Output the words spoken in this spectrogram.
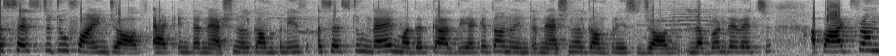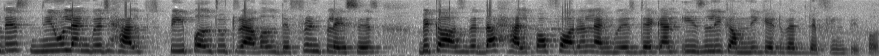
assist to find jobs at international ਕੰਪਨੀਆਂ ਅਸਿਸਟ ਹੁੰਦਾ ਹੈ ਮਦਦ ਕਰਦੀ ਹੈ ਕਿ ਤੁਹਾਨੂੰ ਇੰਟਰਨੈਸ਼ਨਲ ਕੰਪਨੀਆਂ ਜੌਬ ਲੱਭਣ ਦੇ ਵਿੱਚ। Apart from this new language helps people to travel different places because with the help of foreign language, they can easily communicate with different people.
